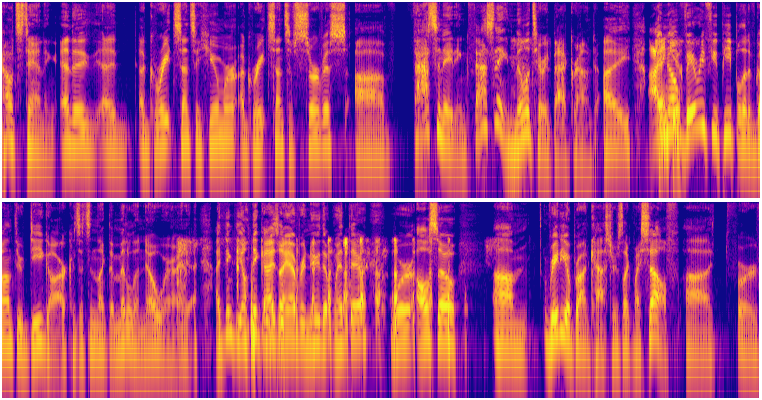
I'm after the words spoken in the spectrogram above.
Outstanding. And a, a, a great sense of humor, a great sense of service. Uh, Fascinating, fascinating military background. I I Thank know you. very few people that have gone through DGAR because it's in like the middle of nowhere. I I think the only guys I ever knew that went there were also um, radio broadcasters like myself. Uh, for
